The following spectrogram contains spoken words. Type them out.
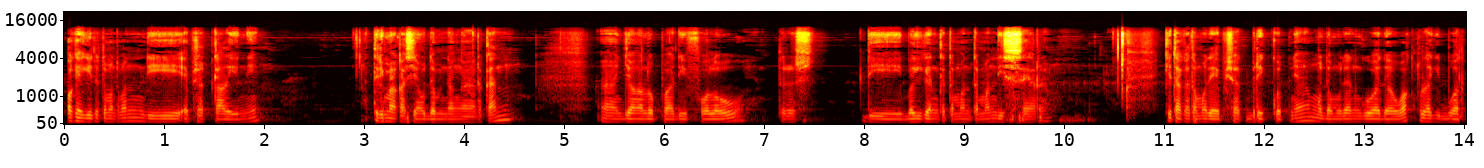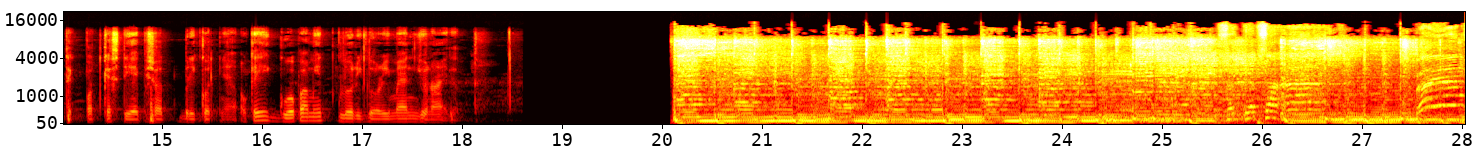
Oke gitu teman-teman di episode kali ini. Terima kasih yang udah mendengarkan. Uh, jangan lupa di follow terus dibagikan ke teman-teman di share. Kita ketemu di episode berikutnya. Mudah-mudahan gue ada waktu lagi buat take podcast di episode berikutnya. Oke, gue pamit. Glory Glory Man United. Verknipser an, Bayern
